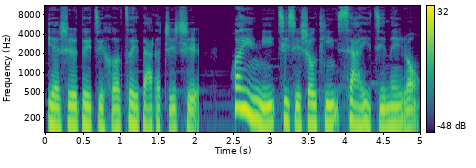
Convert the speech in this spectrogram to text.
也是对几何最大的支持。欢迎你继续收听下一集内容。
